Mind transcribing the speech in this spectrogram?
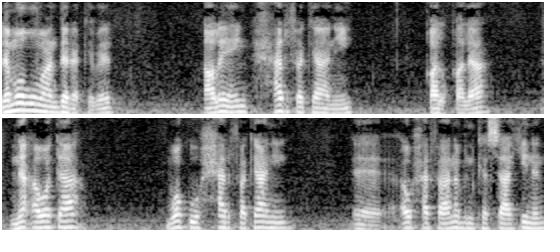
لەمە بوومان دەرەکەوێت ئەڵێین حرفەکانی قەلقەلا نە ئەوە تا وەکو حرفەکانی ئەو حرفانە بن کە ساکینن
